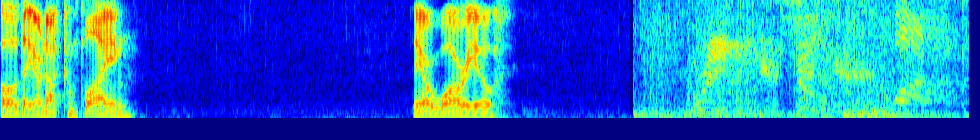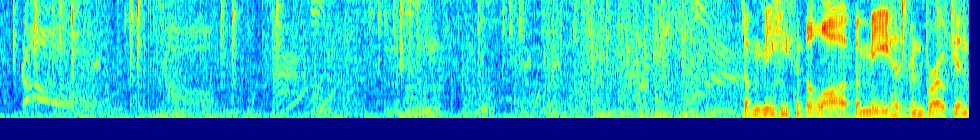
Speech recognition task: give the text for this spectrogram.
Oh, they are not complying. They are Wario. The Mii, the law of the Mii has been broken.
